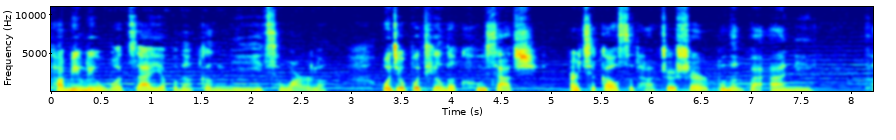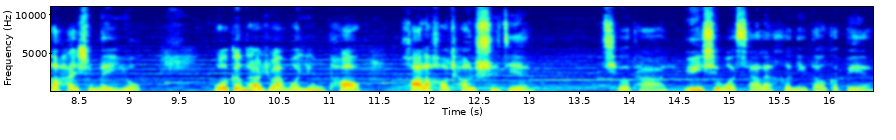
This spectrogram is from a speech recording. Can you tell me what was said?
她命令我再也不能跟你一起玩了，我就不停地哭下去，而且告诉她这事儿不能怪安妮，可还是没用。我跟他软磨硬泡，花了好长时间，求他允许我下来和你道个别。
